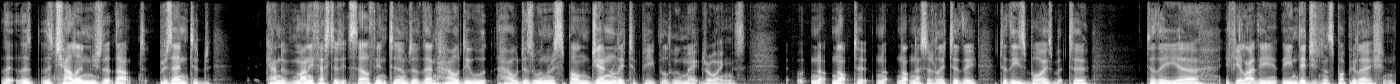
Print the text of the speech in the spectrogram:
the, the the challenge that that presented kind of manifested itself in terms of then how do how does one respond generally to people who make drawings, not not to not, not necessarily to the to these boys, but to to the uh, if you like the the indigenous population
